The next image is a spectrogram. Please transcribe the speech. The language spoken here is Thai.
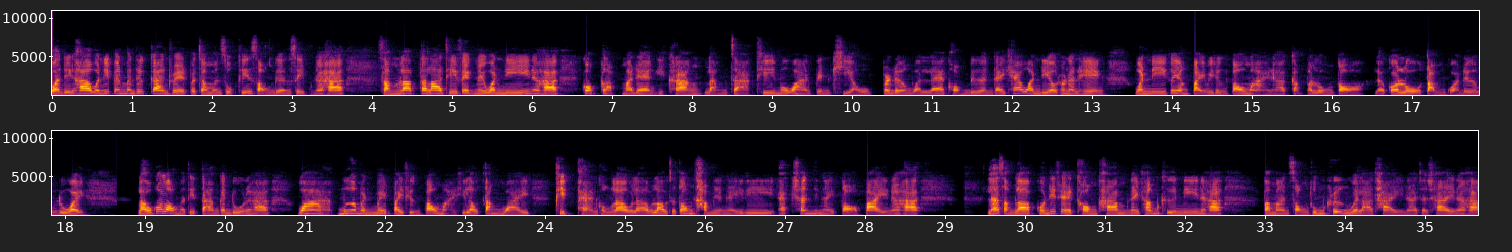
วัสดีค่ะ วันนี้เป็นบันทึกการเทรดประจำวันศุกร์ที่ 2 เดือน 10 นะคะสำหรับตลาดทีเฟกในวันนี้นะคะ ก็กลับมาแดงอีกครั้งหลังจากที่เมื่อวานเป็นเขียวประเดิมวันแรกของเดือนได้แค่วันเดียวเท่านั้นเอง วันนี้ก็ยังไปไม่ถึงเป้าหมายนะคะ กลับมาลงต่อแล้วก็โลต่ำกว่าเดิมด้วย เราก็ลองมาติดตามกันดูนะคะ ว่าเมื่อมันไม่ไปถึงเป้าหมายที่เราตั้งไว้ ผิดแผนของเราแล้วเราจะต้องทำยังไงดีแอคชั่นยังไงต่อไปนะคะ และสำหรับคนที่เทรดทองคำในค่ำคืนนี้นะคะ ประมาณสองทุ่มครึ่งเวลาไทยน่าจะใช่นะคะ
